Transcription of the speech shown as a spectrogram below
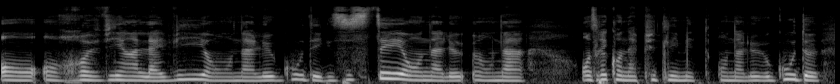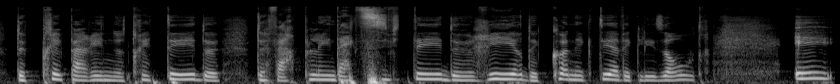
On, on revient à la vie, on a le goût d'exister, on a le, on a, on dirait qu'on n'a plus de limites. On a le goût de, de préparer notre été, de, de faire plein d'activités, de rire, de connecter avec les autres. Et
